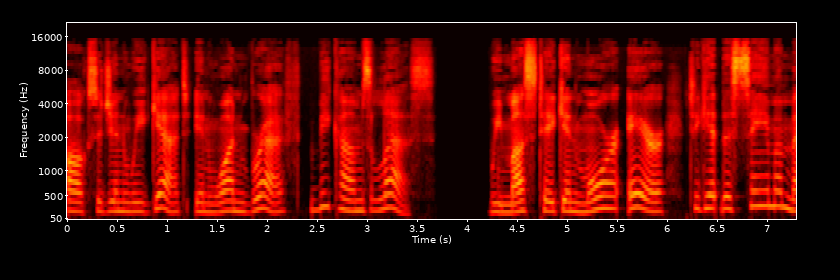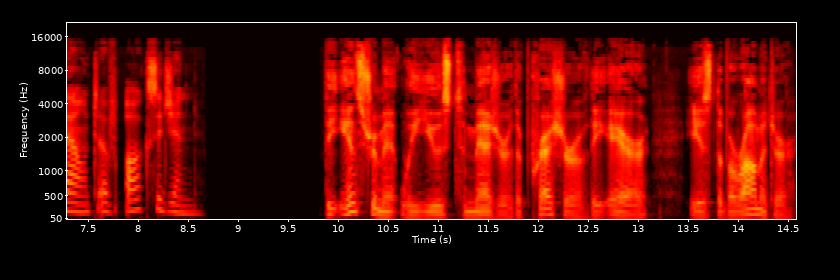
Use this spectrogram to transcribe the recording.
oxygen we get in one breath becomes less. We must take in more air to get the same amount of oxygen. The instrument we use to measure the pressure of the air is the barometer.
